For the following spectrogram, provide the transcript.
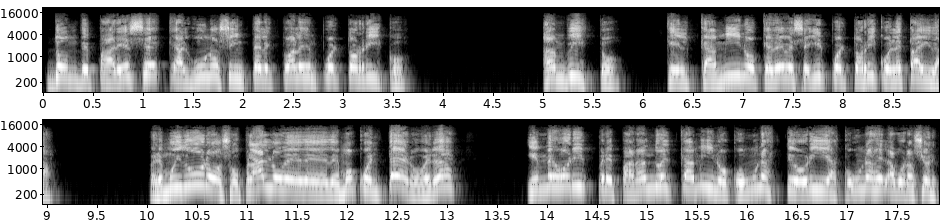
donde parece que algunos intelectuales en Puerto Rico han visto que el camino que debe seguir Puerto Rico es la estadidad. Pero es muy duro soplarlo de, de moco entero, ¿verdad? Y es mejor ir preparando el camino con unas teorías, con unas elaboraciones.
